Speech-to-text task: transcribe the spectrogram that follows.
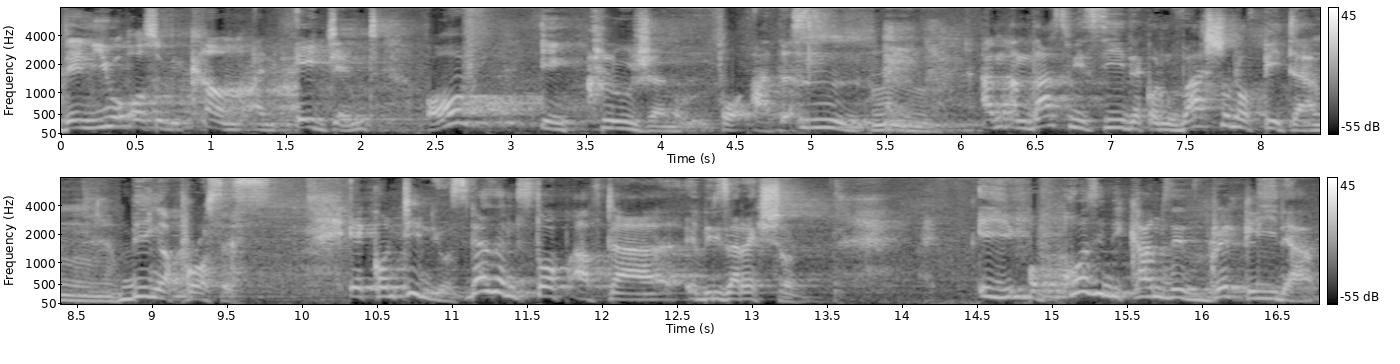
then you also become an agent of inclusion for others. Mm. Hmm. And, and thus we see the conversion of Peter hmm. being a process. It continues. It doesn't stop after the resurrection. He, of course, he becomes this great leader,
